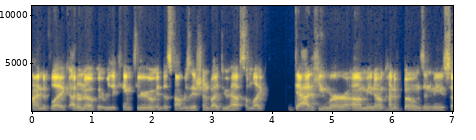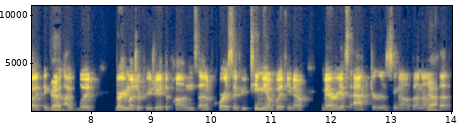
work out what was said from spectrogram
kind of like, I don't know if it really came through in this conversation, but I do have some like dad humor, um, you know, kind of bones in me. So I think Good. that I would very much appreciate the puns. And of course, if you team me up with, you know, various actors, you know, then uh, Yeah. that,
